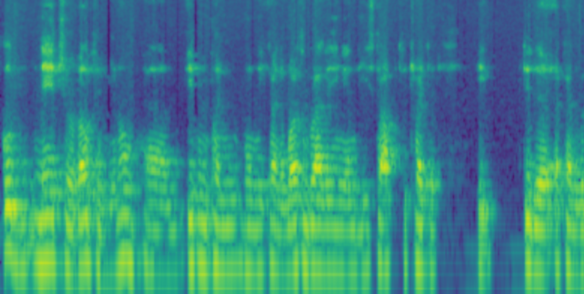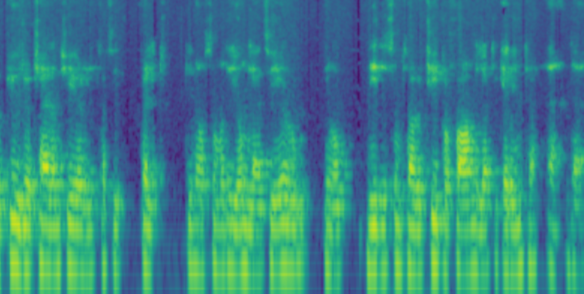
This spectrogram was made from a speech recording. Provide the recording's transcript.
good nature about him, you know. Um, even when when he kind of wasn't rallying and he stopped, he tried to, he did a, a kind of a Peugeot challenge here because he felt you know, some of the young lads here, you know, needed some sort of cheaper formula to get into and uh,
